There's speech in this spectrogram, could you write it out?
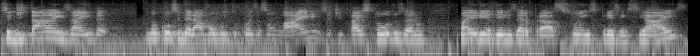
os editais ainda não consideravam muito coisas online, os editais todos eram, a maioria deles era para ações presenciais.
